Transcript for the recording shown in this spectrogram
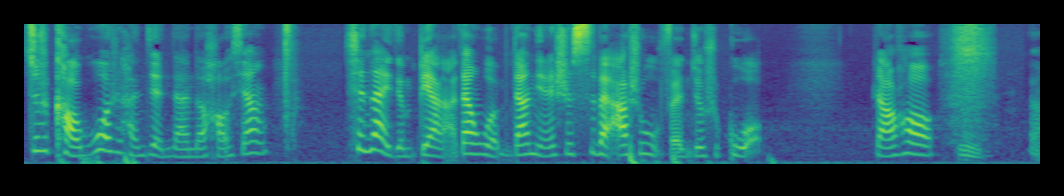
就是考过是很简单的，好像现在已经变了，但我们当年是四百二十五分就是过，然后，嗯，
